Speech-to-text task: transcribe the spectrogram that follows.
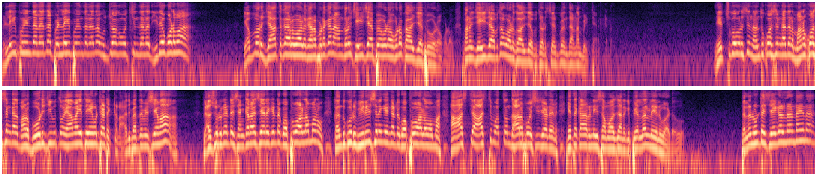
పెళ్ళైపోయిందా అయిపోయిందా లేదా? పెళ్ళైపోయిందా అయిపోయిందా లేదా? ఉద్యోగం వచ్చిందా లేదా? ఇదే గొడవ. ఎవరు జాతకాల వాళ్ళు కనపడగానే అందరూ చేయి చేపేవాడు ఒకడో కాలు చేపేవాడు ఒకడు. మనం చేయి చాపుతాం వాడు కాలు చేపుతాడు. సరిపోయిన దండం పెట్టాం ఇక్కడ. నేర్చుకోవలసింది అందుకోసం కాదని మన కోసం కాదు. మన బోడి జీవితం ఏమైతే ఏమిటాడు ఇక్కడ. అది పెద్ద విషయమా? వ్యాసుడి కంటే శంకరాచార్య కంటే గొప్పవాళ్ళం మనం. కందుకూరు వీరేశలింగం కంటే గొప్పవాళ్ళమమ్మ ఆ ఆస్తి ఆస్తి మొత్తం ధారపోషించాడు ఆయన హితకారణి సమాజానికి పిల్లలు లేనివాడు. పిల్లలు ఉంటే చేయగలడండి ఆయన.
